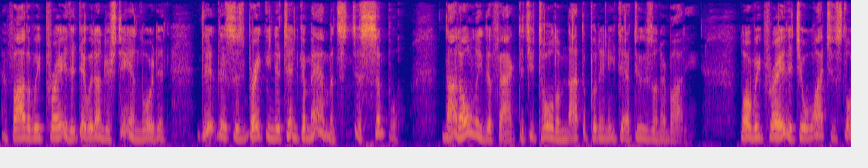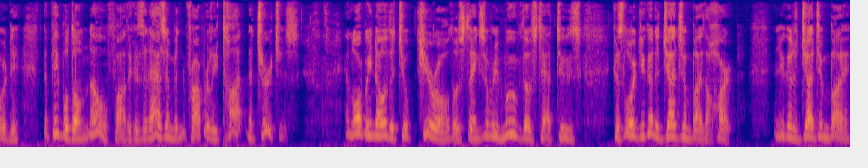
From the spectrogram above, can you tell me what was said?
And Father, we pray that they would understand, Lord, that this is breaking the Ten Commandments. Just simple. Not only the fact that you told them not to put any tattoos on their body. Lord, we pray that you'll watch us, Lord. The, the people don't know, Father, because it hasn't been properly taught in the churches. And Lord, we know that you'll cure all those things and remove those tattoos, because Lord, you're going to judge them by the heart, and you're going to judge them by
